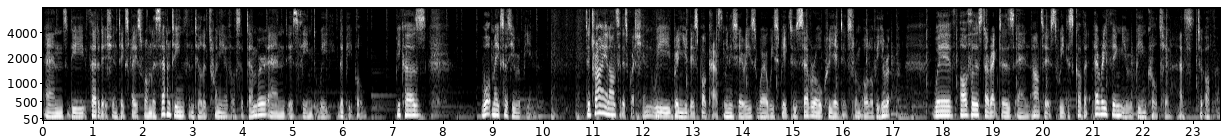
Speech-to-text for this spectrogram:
and the third edition takes place from the 17th until the 20th of September and is themed We the People. Because what makes us European? To try and answer this question, we bring you this podcast miniseries where we speak to several creatives from all over Europe. With authors, directors, and artists, we discover everything European culture has to offer.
